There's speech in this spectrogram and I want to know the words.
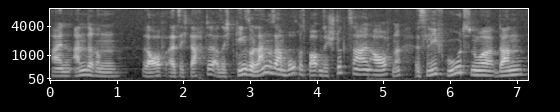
einen anderen Lauf, als ich dachte. Also ich ging so langsam hoch, es bauten sich Stückzahlen auf, ne? es lief gut, nur dann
